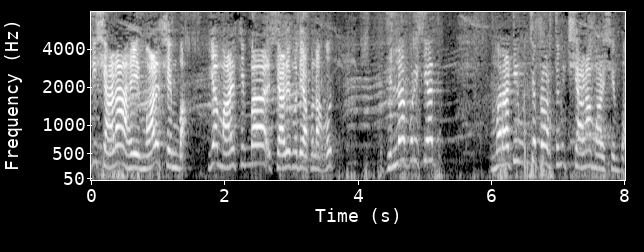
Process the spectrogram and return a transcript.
जी शाळा आहे माळशेंबा या माळशेंबा शाळेमध्ये आपण आहोत. जिल्हा परिषद मराठी उच्च प्राथमिक शाळा माळशेंबा.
